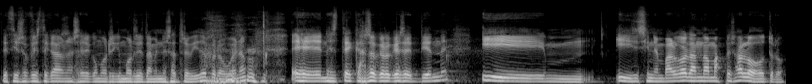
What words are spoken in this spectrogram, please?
Decir sofisticada en una serie como Ricky Morty también es atrevido, pero bueno, eh, en este caso creo que se entiende. Y, mm, y, sin embargo le han dado más peso a lo otro.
